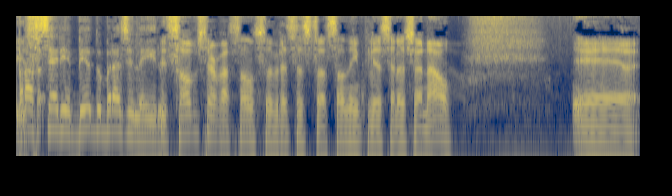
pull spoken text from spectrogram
para a Série B do Brasileiro. E só observação sobre essa situação da imprensa nacional. É,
